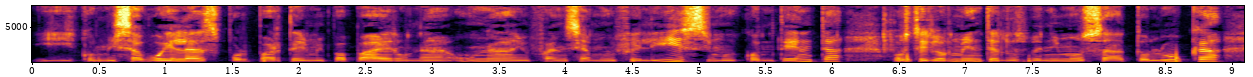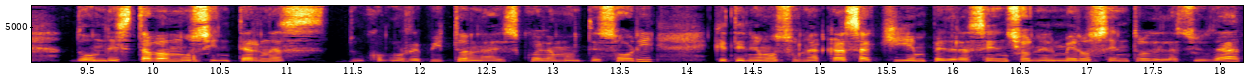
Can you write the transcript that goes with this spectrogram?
y con mis abuelas por parte de mi papá era una, una infancia muy feliz y muy contenta. Posteriormente nos venimos a Toluca, donde estábamos internas como repito, en la escuela Montessori, que teníamos una casa aquí en Pedracencio, en el mero centro de la ciudad,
